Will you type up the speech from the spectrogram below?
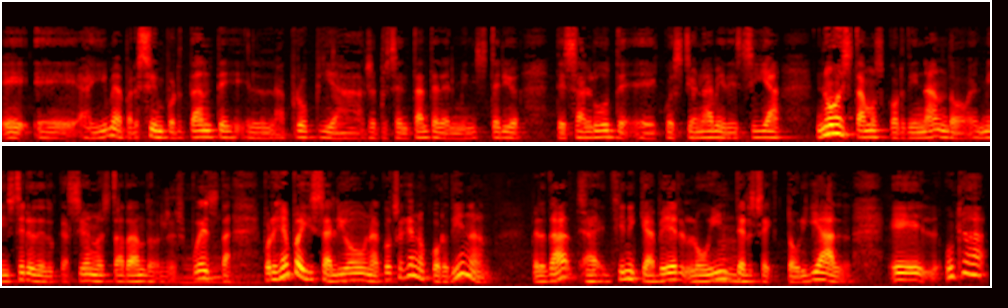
eh, eh, ahí me pareció importante la propia representante del Ministerio de Salud eh, cuestionaba y decía, no estamos coordinando, el Ministerio de Educación no está dando respuesta. Mm. Por ejemplo, ahí salió una cosa que no coordinan ¿verdad? Tiene que haber lo intersectorial. Eh, una,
